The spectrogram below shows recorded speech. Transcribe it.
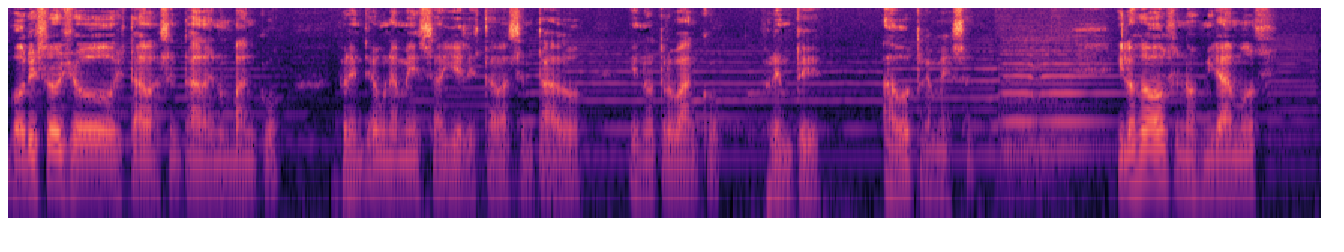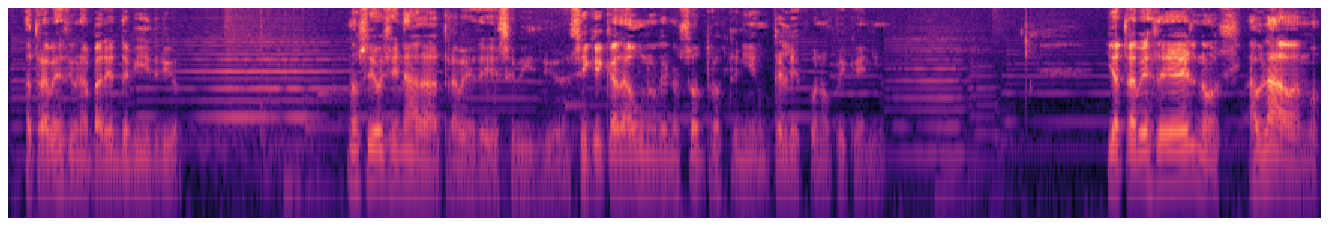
por eso yo estaba sentada en un banco frente a una mesa y él estaba sentado en otro banco frente a otra mesa. Y los dos nos miramos a través de una pared de vidrio. No se oye nada a través de ese vidrio, así que cada uno de nosotros tenía un teléfono pequeño. Y a través de él nos hablábamos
